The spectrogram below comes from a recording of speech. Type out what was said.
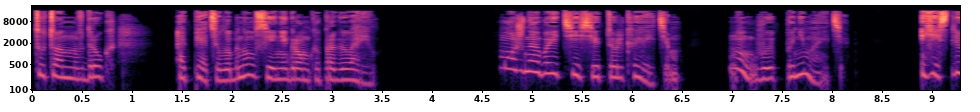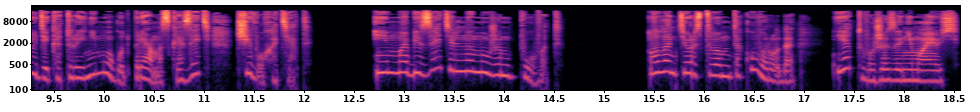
Тут он вдруг опять улыбнулся и негромко проговорил. «Можно обойтись и только этим. Ну, вы понимаете. Есть люди, которые не могут прямо сказать, чего хотят. Им обязательно нужен повод. Волонтерством такого рода я тоже занимаюсь.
